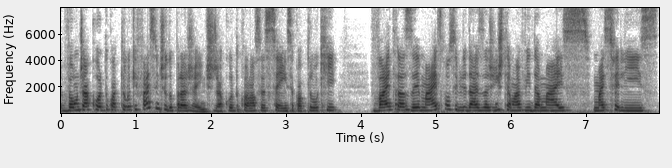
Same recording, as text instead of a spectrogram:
vão de acordo com aquilo que faz sentido para a gente, de acordo com a nossa essência, com aquilo que vai trazer mais possibilidades da gente ter uma vida mais, mais feliz,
